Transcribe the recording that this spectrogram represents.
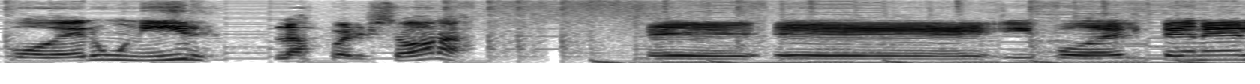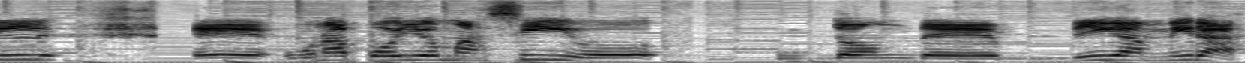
poder unir las personas eh, eh, y poder tener eh, un apoyo masivo donde digan, mira,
